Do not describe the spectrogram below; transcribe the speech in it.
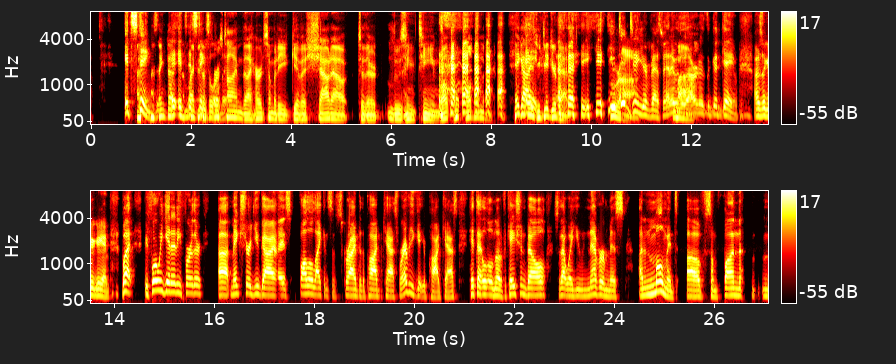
it I- stings. I, think that, it, that it stings the a little first bit. time that I heard somebody give a shout out to their losing team. Well, well, well. Hey guys, Hey. you did your best. you you did do your best, man. It was, Wow. a, it was a good game. It was a good game. But before we get any further, uh, make sure you guys follow, like, and subscribe to the podcast wherever you get your podcast. Hit that little notification bell so that way you never miss a moment of some fun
